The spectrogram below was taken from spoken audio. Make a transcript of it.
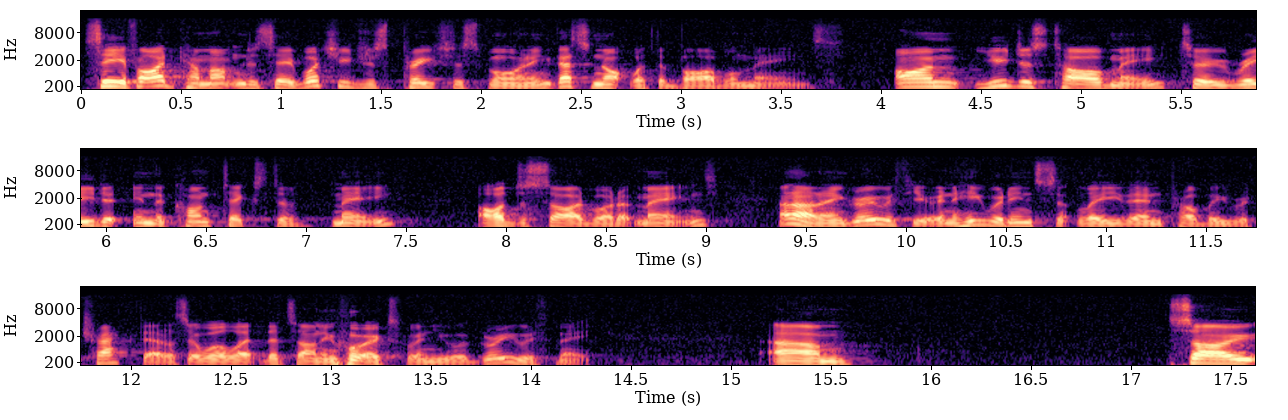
See, if I'd come up and just said, What you just preached this morning, that's not what the Bible means. I'm, you just told me to read it in the context of me. I'll decide what it means. And I don't agree with you. And he would instantly then probably retract that. I say, Well, that that's only works when you agree with me. Um, so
